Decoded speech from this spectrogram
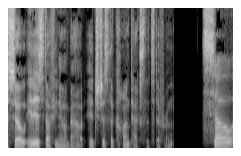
So it is stuff you know about. It's just the context that's different. So,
